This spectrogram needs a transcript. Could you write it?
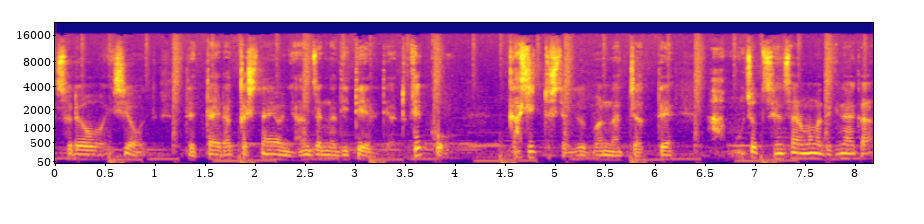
それを石を絶対落下しないように安全なディテールでやると。結構ガシッとしたルーバーになっちゃってあもうちょっと繊細なものができないか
